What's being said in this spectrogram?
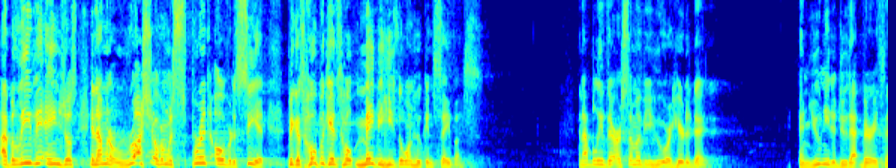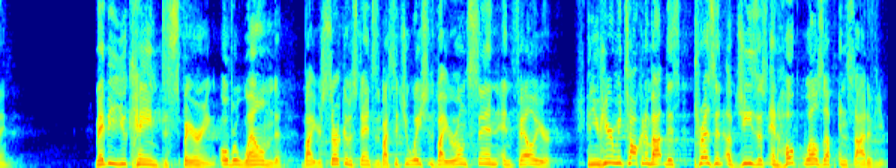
I believe the angels, and I'm going to rush over, I'm going to sprint over to see it because hope against hope, maybe he's the one who can save us. And I believe there are some of you who are here today and you need to do that very thing. Maybe you came despairing, overwhelmed by your circumstances, by situations, by your own sin and failure. And you hear me talking about this present of Jesus, and hope wells up inside of you.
